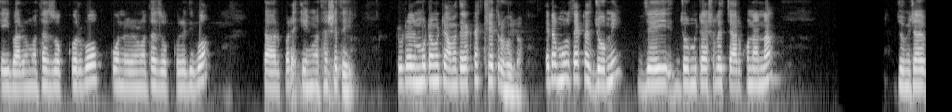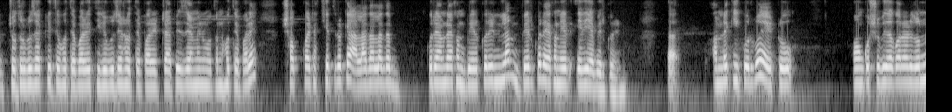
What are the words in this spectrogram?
এই বারোর মাথা যোগ করব, পনেরোর মাথা যোগ করে দিব। তারপরে এই মাথার সাথেই টোটাল মোটামুটি আমাদের একটা ক্ষেত্র হইল। এটা মূলত একটা জমি, যেই জমিটা আসলে চার কোণা না। জমিটা চতুর্ভুজাকৃতি হতে পারে, ত্রিভুজের হতে পারে, ট্রাপিজিয়ামের মতন হতে পারে। সব কয়টা ক্ষেত্রকে আলাদা আলাদা করে আমরা এখন বের করে নিলাম। বের করে এখন এর এরিয়া বের করে নিব তা আমরা কি করব? একটু অঙ্ক সুবিধা করার জন্য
